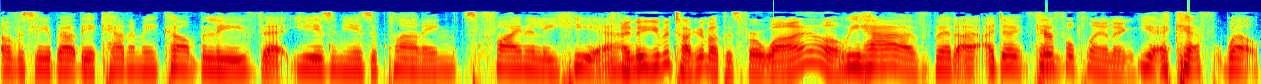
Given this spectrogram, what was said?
obviously, about the Academy. Can't believe that years and years of planning, it's finally here. I know you've been talking about this for a while. We have, but I, I don't think. Careful planning. Yeah, careful. Well,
